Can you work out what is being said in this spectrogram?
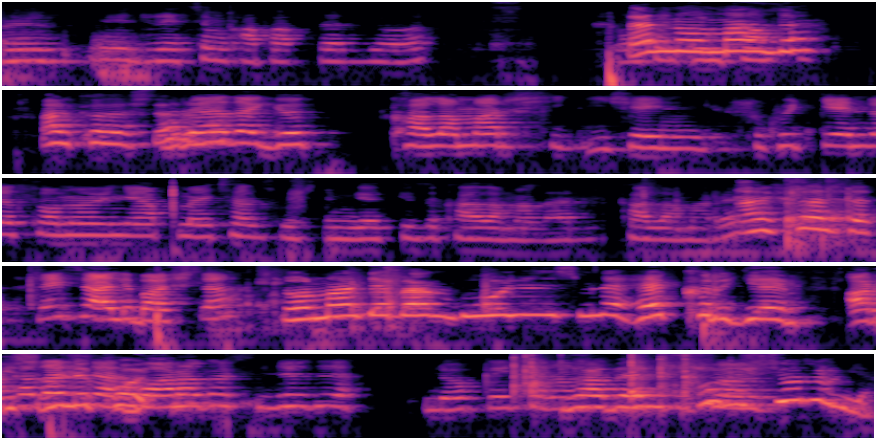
Evet. resim kapakları da var. Ben normalde arkadaşlar buraya da gök kalamar şeyin Squid Game'de son oyunu yapmaya çalışmıştım. Gökyüzü kalamaları, kalamarı. arkadaşlar Neyse Ali başla. normalde ben bu oyunun ismini Hacker Game Arkadaşlar koy- bu arada size de location Ya ben konuşuyorum ya.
